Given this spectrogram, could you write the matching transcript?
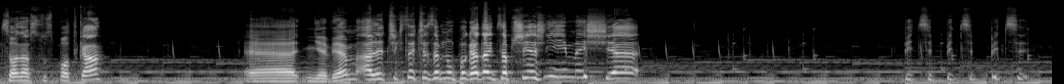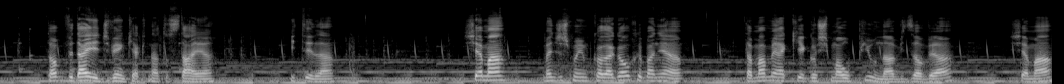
Co nas tu spotka? Eee, nie wiem, ale czy chcecie ze mną pogadać? Zaprzyjaźnijmy się! Picy, picy, picy. To wydaje dźwięk, jak na to staje. I tyle. Siema, będziesz moim kolegą? Chyba nie. Tam mamy jakiegoś małpiuna, widzowie. Siema.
